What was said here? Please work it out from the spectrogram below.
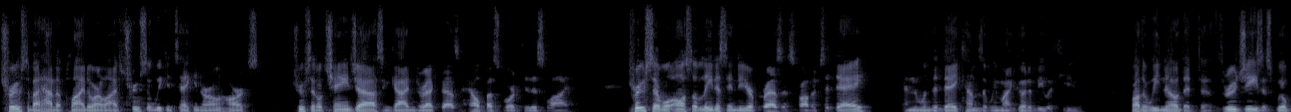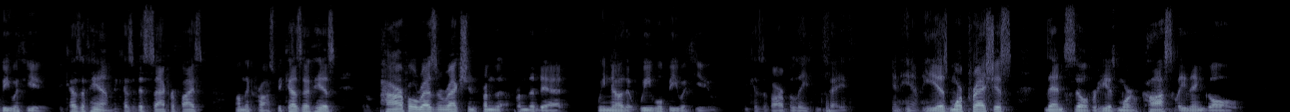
truths about how to apply to our lives, truths that we can take into our own hearts, truths that will change us and guide and direct us and help us, Lord, through this life. Truths that will also lead us into your presence, Father, today, and then when the day comes that we might go to be with you. Father, we know that uh, through Jesus we'll be with you because of him, because of his sacrifice on the cross, because of his powerful resurrection from the from the dead we know that we will be with you because of our belief and faith in him. He is more precious than silver, he is more costly than gold.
